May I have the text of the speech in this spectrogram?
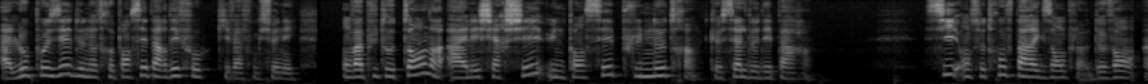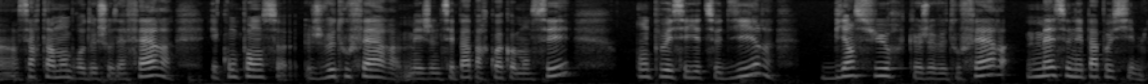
à l'opposé de notre pensée par défaut qui va fonctionner. On va plutôt tendre à aller chercher une pensée plus neutre que celle de départ. Si on se trouve par exemple devant un certain nombre de choses à faire et qu'on pense je veux tout faire mais je ne sais pas par quoi commencer, on peut essayer de se dire bien sûr que je veux tout faire mais ce n'est pas possible.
